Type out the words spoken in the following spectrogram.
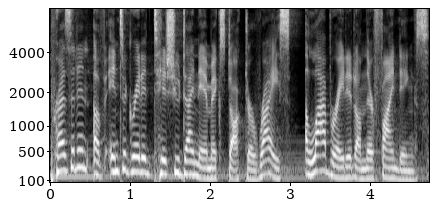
President of Integrated Tissue Dynamics Dr. Rice elaborated on their findings.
